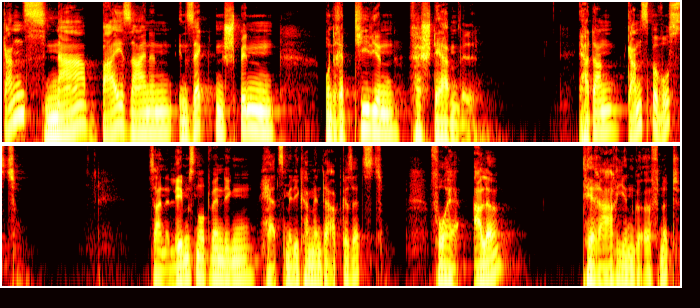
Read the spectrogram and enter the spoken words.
ganz nah bei seinen Insekten, Spinnen und Reptilien versterben will. Er hat dann ganz bewusst seine lebensnotwendigen Herzmedikamente abgesetzt, vorher alle Terrarien geöffnet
